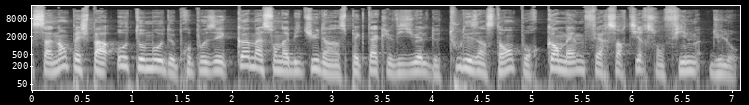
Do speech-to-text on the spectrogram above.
ça n'empêche pas Otomo de proposer comme à son habitude un spectacle visuel de tous les instants pour quand même faire sortir son film du lot.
